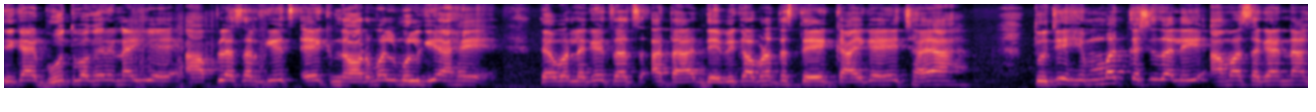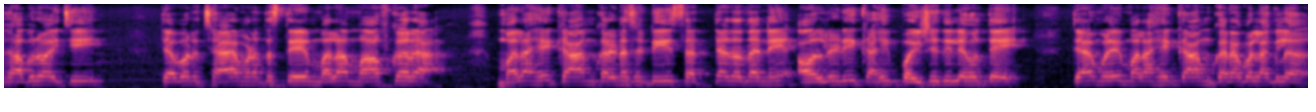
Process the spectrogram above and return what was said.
ती काय भूत वगैरे नाही आहे आपल्यासारखीच एक नॉर्मल मुलगी आहे. त्यावर लगेचच आता देविका म्हणत असते काय काय छाया? तुझी हिंमत कशी झाली आम्हा सगळ्यांना घाबरवायची? त्यावर छाया म्हणत असते मला माफ करा. मला हे काम करण्यासाठी सत्यादादाने ऑलरेडी काही पैसे दिले होते. त्यामुळे मला हे काम करावं लागलं.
